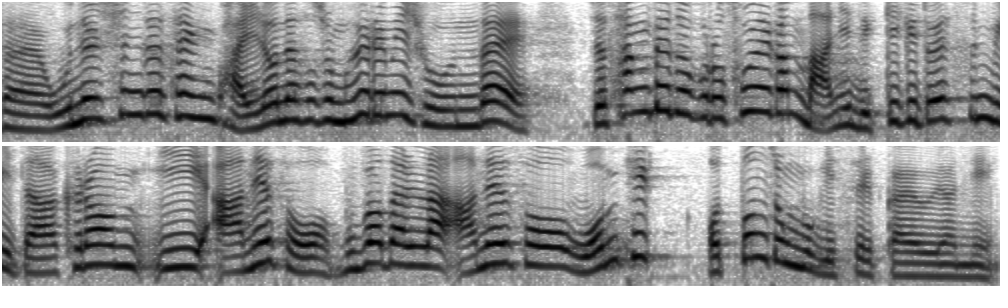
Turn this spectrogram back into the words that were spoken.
네, 오늘 신재생 관련해서 좀 흐름이 좋은데 이제 상대적으로 소외감 많이 느끼기도 했습니다. 그럼 이 안에서 무바달라 안에서 원픽 어떤 종목이 있을까요, 의원님?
